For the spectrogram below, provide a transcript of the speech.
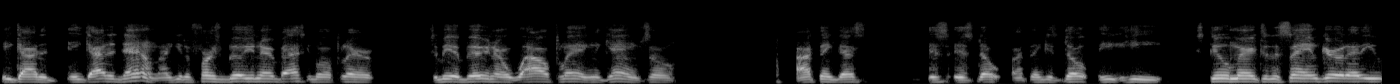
he got it, he got it down. Like he's the first billionaire basketball player to be a billionaire while playing the game. So I think that's it's it's dope. I think it's dope. He he still married to the same girl that he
